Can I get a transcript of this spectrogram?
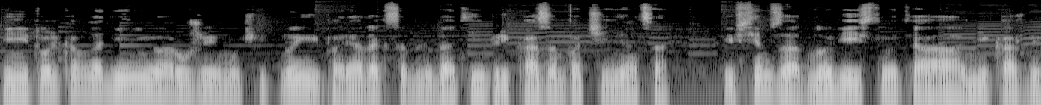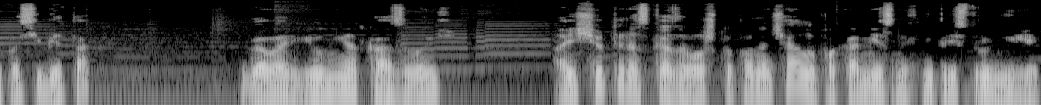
И не только владению оружием учить, но и порядок соблюдать, и приказам подчиняться, и всем заодно действовать, а не каждый по себе так? Говорил, не отказываюсь. А еще ты рассказывал, что поначалу, пока местных не приструнили,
